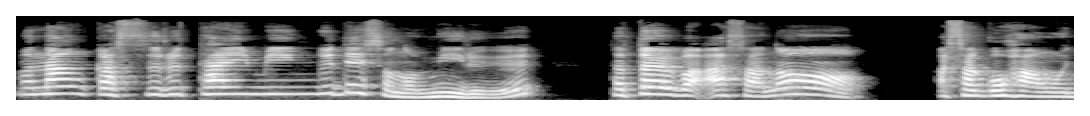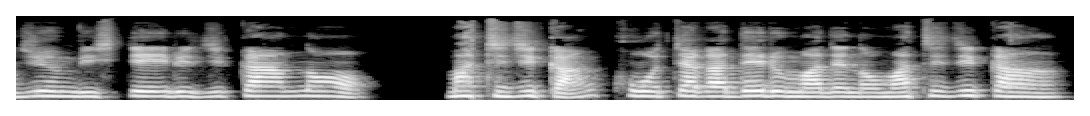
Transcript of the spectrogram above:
まあなんかするタイミングでその見る。例えば朝の朝ごはんを準備している時間の待ち時間、紅茶が出るまでの待ち時間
